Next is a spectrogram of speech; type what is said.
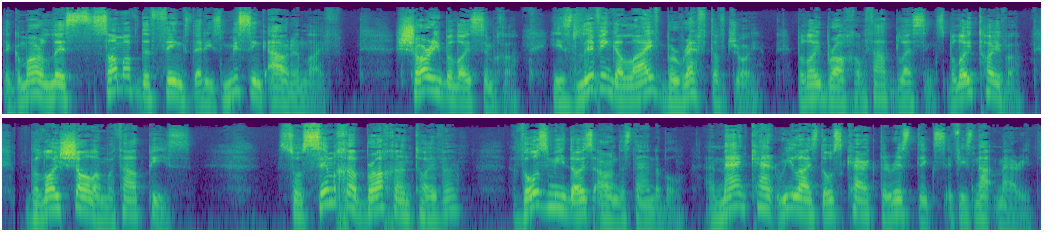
the Gemara lists some of the things that he's missing out in life. Shari beloy simcha. He's living a life bereft of joy. Beloy bracha, without blessings. Beloy toiva. Beloy shalom, without peace. So simcha, bracha, and toiva, those midos are understandable. A man can't realize those characteristics if he's not married.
